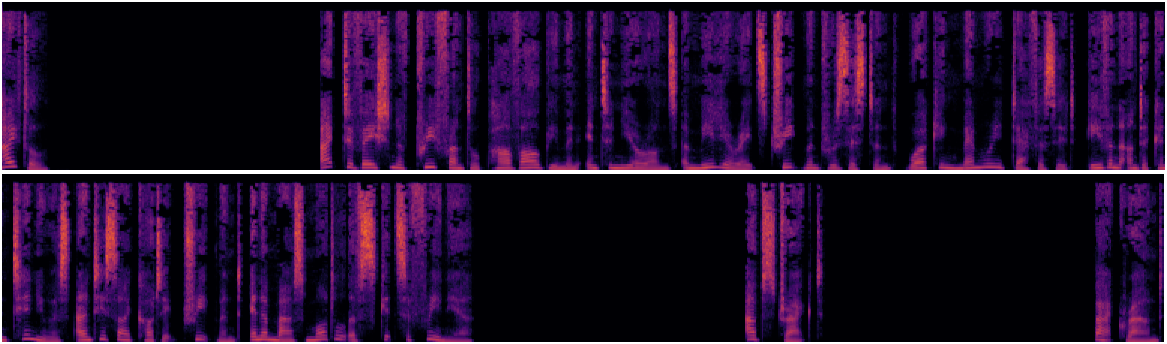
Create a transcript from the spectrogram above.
Title Activation of prefrontal parvalbumin interneurons ameliorates treatment resistant working memory deficit even under continuous antipsychotic treatment in a mouse model of schizophrenia. Abstract Background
